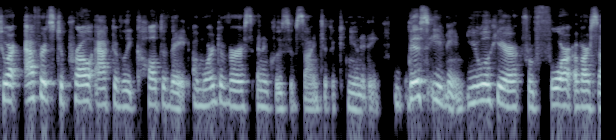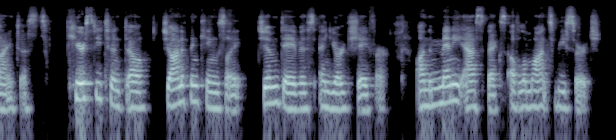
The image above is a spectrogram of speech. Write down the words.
to our efforts to proactively cultivate a more diverse and inclusive scientific community. This evening, you will hear from four of our scientists Kirsty Tinto, Jonathan Kingslake, Jim Davis, and Jörg Schaefer on the many aspects of Lamont's research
